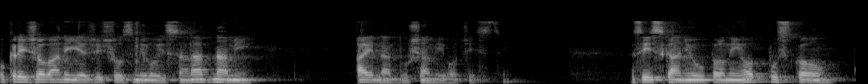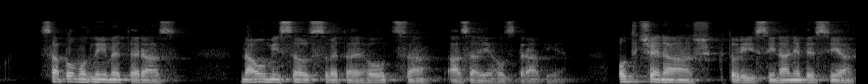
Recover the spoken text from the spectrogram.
Ukrižovaný Ježišu, zmiluj sa nad nami, aj nad dušami v očistci. K získaniu úplných odpustkov sa pomodlíme teraz na úmysel svätého Otca a za jeho zdravie. Otče náš, ktorý si na nebesiach,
